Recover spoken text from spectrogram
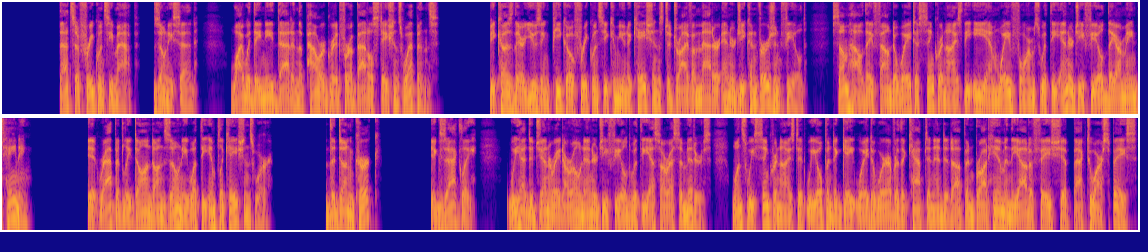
That's a frequency map, Zoni said. Why would they need that in the power grid for a battle station's weapons? Because they're using pico-frequency communications to drive a matter-energy conversion field. Somehow they've found a way to synchronize the EM waveforms with the energy field they are maintaining. It rapidly dawned on Zoni what the implications were. The Dunkerque? Exactly. We had to generate our own energy field with the SRS emitters. Once we synchronized it, we opened a gateway to wherever the captain ended up and brought him and the out-of-phase ship back to our space.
